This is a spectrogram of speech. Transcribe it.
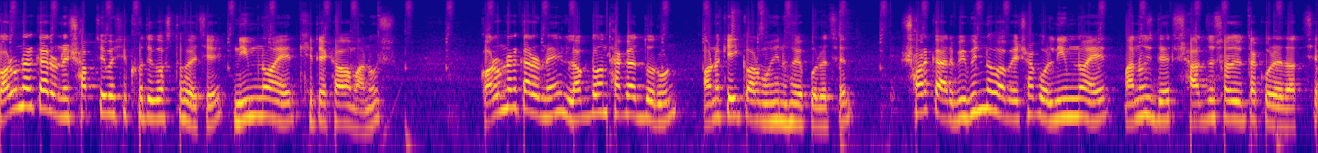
করোনার কারণে সবচেয়ে বেশি ক্ষতিগ্রস্ত হয়েছে নিম্ন আয়ের খেটে খাওয়া মানুষ। করোনার কারণে লকডাউন থাকার দরুন অনেকেই কর্মহীন হয়ে পড়েছেন। সরকার বিভিন্নভাবে সকল নিম্ন আয়ের মানুষদের সাহায্য সহযোগিতা করে যাচ্ছে।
